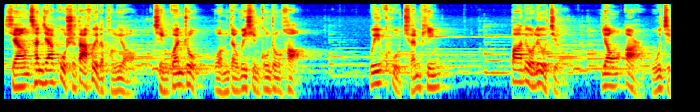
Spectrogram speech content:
想参加故事大会的朋友，请关注我们的微信公众号“微库全拼”。八六六九幺二五九。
